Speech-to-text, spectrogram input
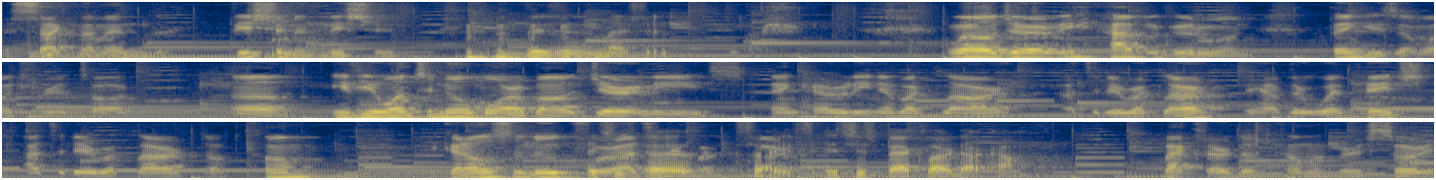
exactamente. Vision and mission. vision and mission. Well, Jeremy, have a good one. Thank you so much for your talk. Um, if you want to know more about Jeremy's and Carolina Backlar, Atelier Backlar, they have their webpage, atelierbacklar.com. You can also look for It's just, Atelier uh, Backlar. sorry, it's, it's just backlar.com. Backlar.com, I'm very sorry.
